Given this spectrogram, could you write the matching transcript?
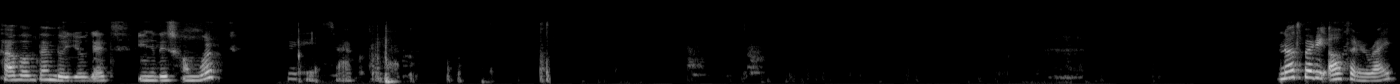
How often do you get English homework? Exactly. Not very often, right?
